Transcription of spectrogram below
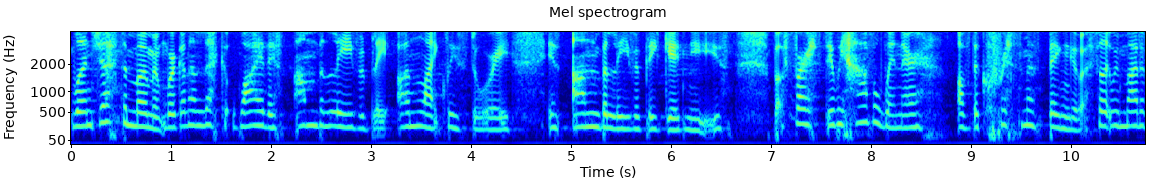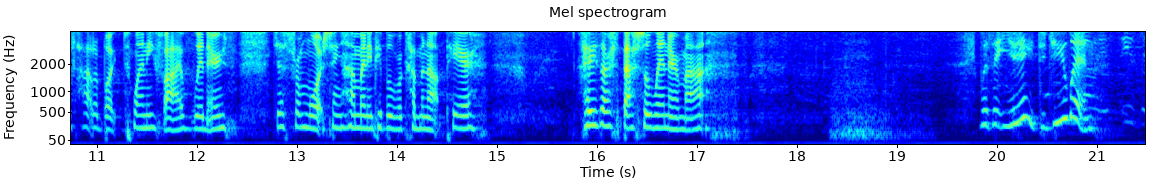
Well, in just a moment, we're going to look at why this unbelievably unlikely story is unbelievably good news. But first, do we have a winner of the Christmas bingo? I feel like we might have had about 25 winners just from watching how many people were coming up here. Who's our special winner, Matt? Was it you? Did you win? it's Izzy.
